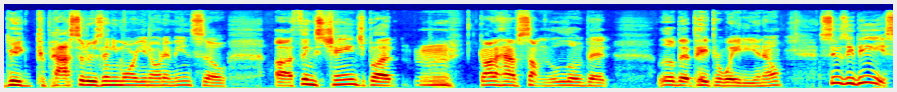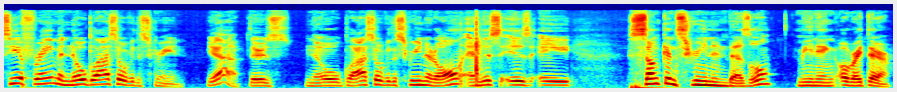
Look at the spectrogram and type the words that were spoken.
big capacitors anymore you know what i mean so uh, things change but mm, gotta have something a little bit a little bit paperweighty you know susie b see a frame and no glass over the screen yeah there's no glass over the screen at all and this is a sunken screen and bezel meaning oh right there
